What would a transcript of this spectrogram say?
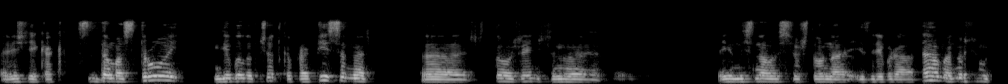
вещей, как домострой, где было четко прописано, э, что женщина, и начиналось все, что она из ребра Адама, ну, в общем,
